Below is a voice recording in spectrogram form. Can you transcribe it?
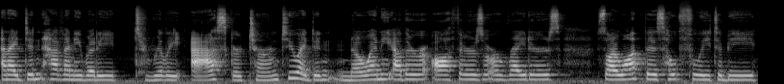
and I didn't have anybody to really ask or turn to. I didn't know any other authors or writers. So I want this hopefully to be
